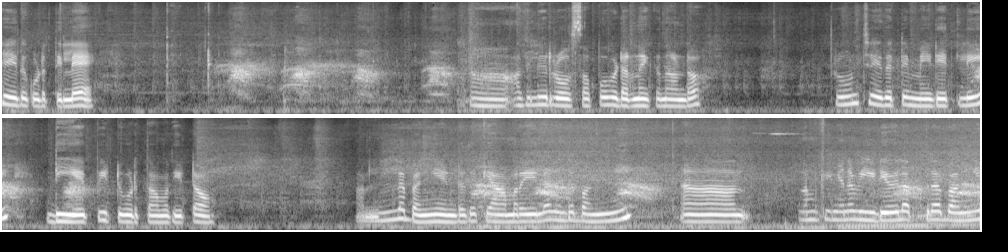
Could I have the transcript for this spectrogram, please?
ചെയ്ത് കൊടുത്തില്ലേ? അതിൽ റോസാപ്പൂ വിടർന്നേക്കുന്നുണ്ടോ പ്രൂൺ ചെയ്തിട്ട് ഇമ്മീഡിയറ്റ്ലി ഡി എ പി ഇട്ട് കൊടുത്താൽ മതി കേട്ടോ നല്ല ഭംഗിയുണ്ട് ഇത് ക്യാമറയിൽ അതിന്റെ ഭംഗി നമുക്കിങ്ങനെ വീഡിയോയിൽ അത്ര ഭംഗി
